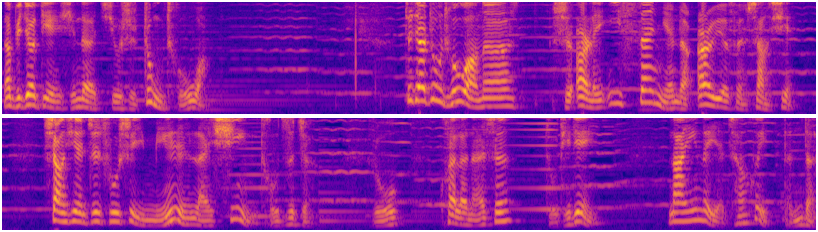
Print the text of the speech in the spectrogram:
那比较典型的就是众筹网。这家众筹网呢，是二零一三年的二月份上线，上线之初是以名人来吸引投资者，如。快乐男生主题电影、那英的演唱会等等。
